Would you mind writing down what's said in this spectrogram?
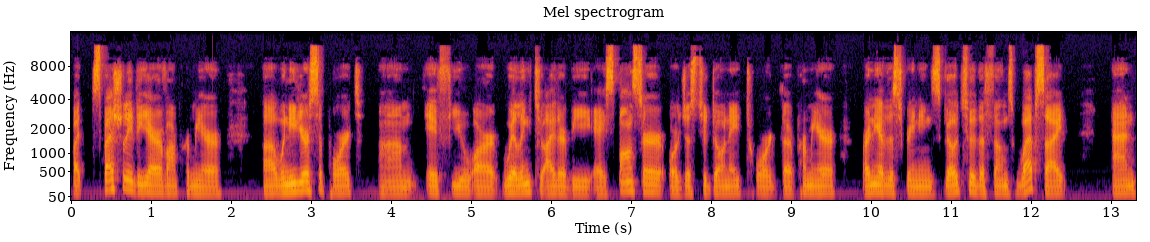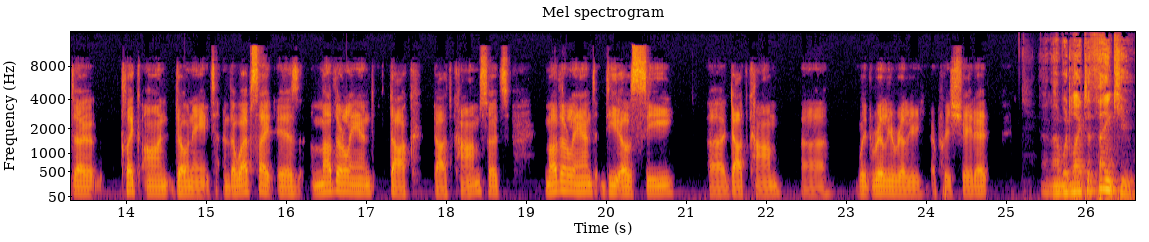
but especially the yerevan premiere uh, we need your support. Um, if you are willing to either be a sponsor or just to donate toward the premiere or any of the screenings, go to the film's website and uh, click on donate. And the website is motherlanddoc.com. So it's motherlanddoc.com. Uh, we'd really, really appreciate it. And I would like to thank you,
